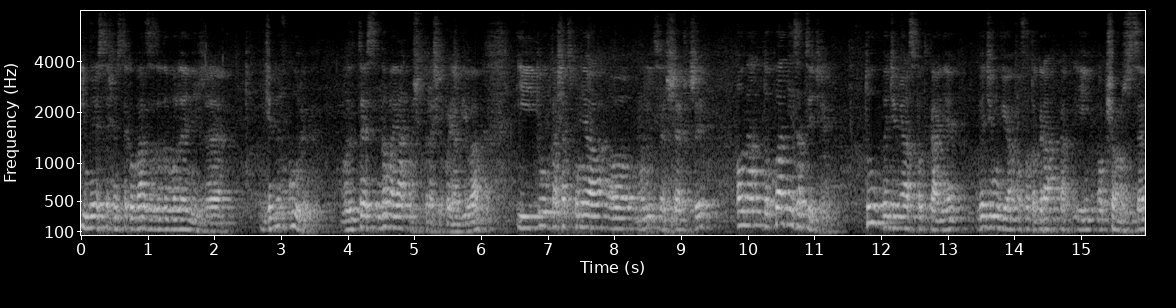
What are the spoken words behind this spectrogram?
i my jesteśmy z tego bardzo zadowoleni, że idziemy w górę, bo to jest nowa jakość, która się pojawiła i tu Kasia wspomniała o Monice Szewczyk. Ona dokładnie za tydzień tu będzie miała spotkanie, będzie mówiła o fotografkach i o książce.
